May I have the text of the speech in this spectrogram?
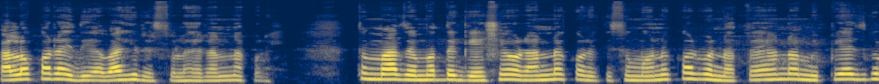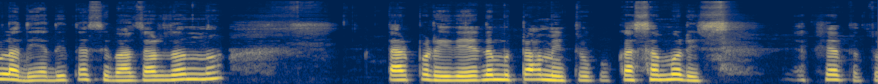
কালো কড়াই দিয়া বাহিরের চুলায় রান্না করি। তো মাঝে মধ্যে গ্যাসেও রান্না করে, কিছু মনে করবে না, তো এখন আমি পেঁয়াজগুলা দিয়ে দিতেছি ভাজার জন্য তারপরে দিয়ে দেবো টমেটো কাঁচামরিচ একসাথে তো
